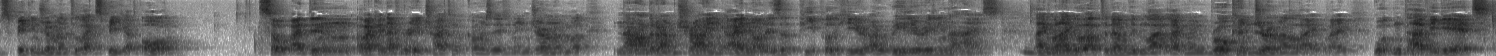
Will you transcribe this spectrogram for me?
speak in German, to like speak at all. so I didn't like I never really tried to have a conversation in German, but now that I'm trying, I notice that people here are really really nice. Like when I go up to them with like like my broken German, like like Guten Tag, wie geht's?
